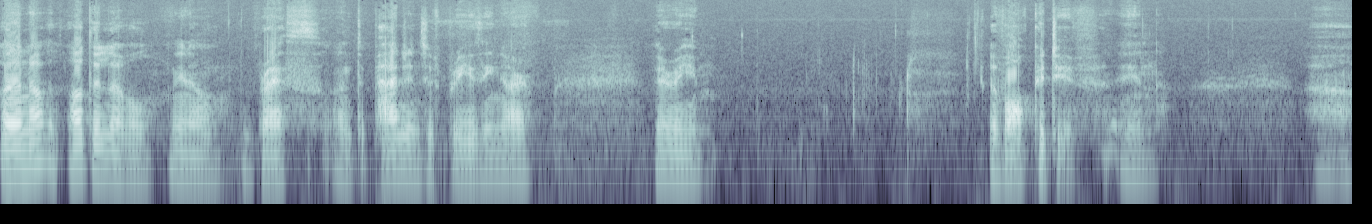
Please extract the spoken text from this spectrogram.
On another level, you know, breath and the patterns of breathing are very evocative in uh,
